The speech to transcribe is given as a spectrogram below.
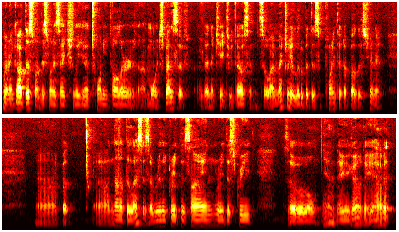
when I got this one, this one is actually uh, $20 uh, more expensive than the K2000. So I'm actually a little bit disappointed about this unit. Uh, but uh, nonetheless, it's a really great design, really discreet. So yeah, there you go. There you have it.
